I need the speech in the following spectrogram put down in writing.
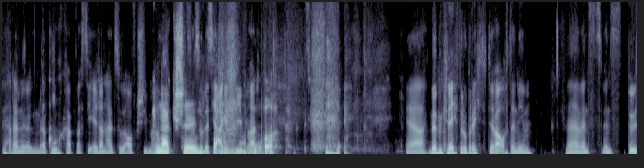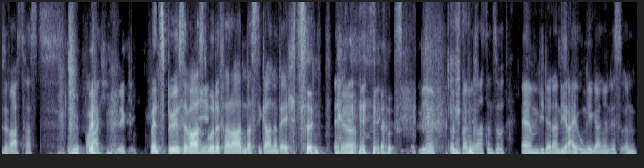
der hat dann irgendein Buch gehabt, was die Eltern halt so aufgeschrieben haben, was Knackschellen. so das Jahr geschrieben hat. Ja, mit dem Knecht Ruprecht, der war auch daneben. Na, wenn's, wenn's böse warst, hast ein paar Hiebe gekriegt. Wenn es böse warst, Nee. wurde verraten, dass die gar nicht echt sind. Ja. Nee, und bei mir war es dann so, ähm, wie der dann die Reihe umgegangen ist und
